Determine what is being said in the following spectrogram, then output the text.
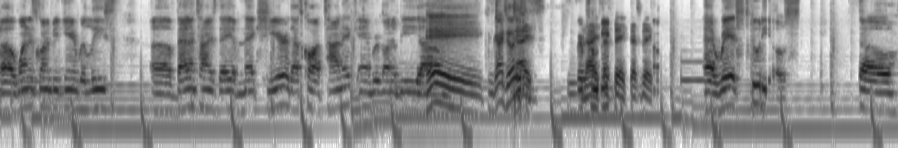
Uh, one is going to be getting released uh, Valentine's Day of next year. That's called Tonic, and we're going to be. Um, hey, congratulations! Nice, nice. That's big. That's big. at Red Studios. So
